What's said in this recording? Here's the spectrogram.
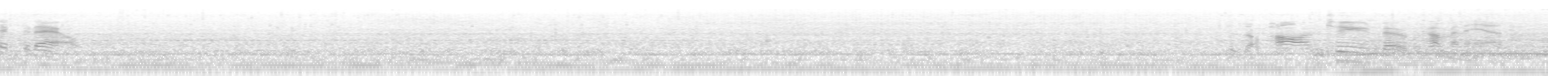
Check it out. There's a pontoon boat coming in.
